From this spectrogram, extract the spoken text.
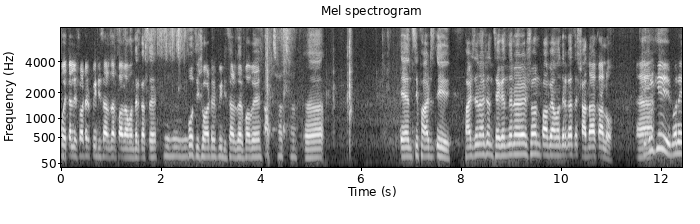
পঁয়তাল্লিশ ওয়াটের পিডি চার্জার পাবে আমাদের কাছে। পঁচিশ ওয়াটের পিডি চার্জার পাবে। আচ্ছা আচ্ছা। ANC first first generation second generation পাবে আমাদের কাছে সাদা কালো। এগুলো কি মানে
